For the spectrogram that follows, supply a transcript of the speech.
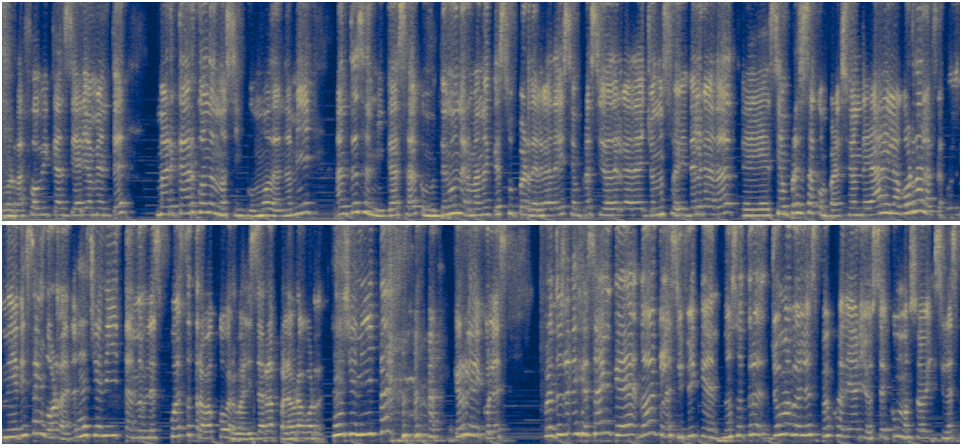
gordafóbicas diariamente, marcar cuando nos incomodan. A mí antes en mi casa, como tengo una hermana que es súper delgada y siempre ha sido delgada, yo no soy delgada, eh, siempre es esa comparación de, ay, la gorda, la ni dicen gorda, la llenita, no les cuesta trabajo verbalizar la palabra gorda, la llenita, qué ridículo es. Pero entonces dije, ¿saben qué? No me clasifiquen. Nosotros, yo me veo al espejo a diario, sé cómo soy. Si les,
